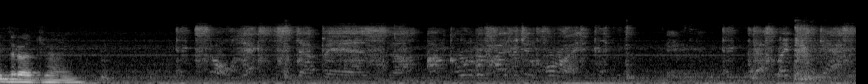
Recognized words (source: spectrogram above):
Hydrogen. so is uh, I'm going with hydrogen chloride. That's my best guess.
